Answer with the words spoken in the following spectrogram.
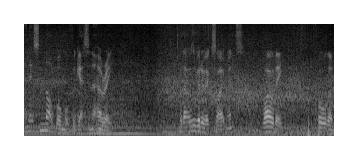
and it's not one we'll forget in a hurry. But that was a bit of excitement. Wildy, call them.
